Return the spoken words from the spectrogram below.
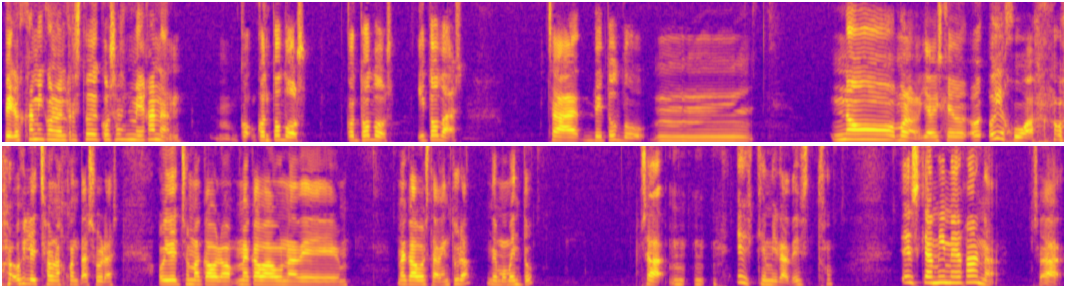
pero es que a mí con el resto de cosas me ganan. Con, todos, con todos y todas. O sea, de todo. No, bueno, ya veis que hoy, he jugado, hoy le he echado unas cuantas horas. Hoy de hecho me acaba, me acaba una de... Me acabo esta aventura, de momento. O sea, es que mirad esto. Es que a mí me gana. O sea,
